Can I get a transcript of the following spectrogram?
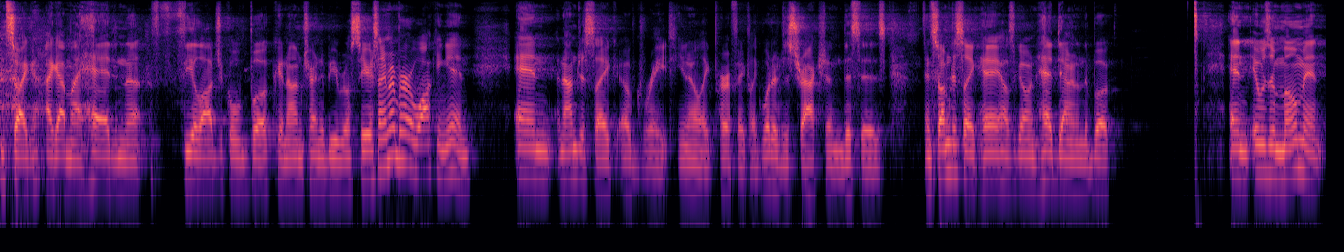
And so I, I got my head in a theological book and I'm trying to be real serious. I remember her walking in and, and I'm just like, oh, great, you know, like perfect. Like, what a distraction this is. And so I'm just like, hey, how's it going? Head down in the book. And it was a moment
